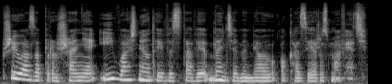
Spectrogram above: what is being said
przyjęła zaproszenie i właśnie o tej wystawie będziemy miały okazję rozmawiać.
